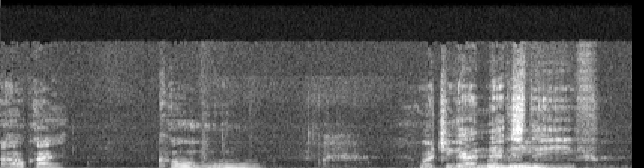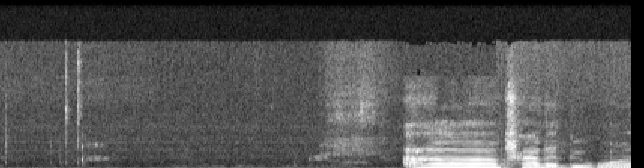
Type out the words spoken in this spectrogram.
Okay. Cool. Hmm. What you got For next, me? Steve? I'm trying to do one,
